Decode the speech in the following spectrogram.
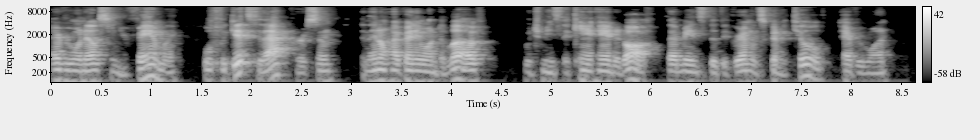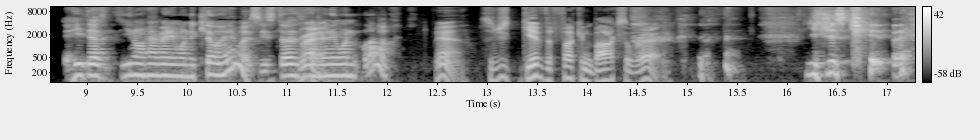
everyone else in your family. Well, if it gets to that person and they don't have anyone to love, which means they can't hand it off, that means that the gremlin's going to kill everyone. He does. You don't have anyone to kill anyways. He doesn't Right. have anyone to love. Yeah. So just give the fucking box away. You just get that.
